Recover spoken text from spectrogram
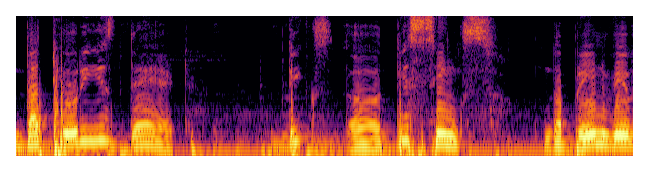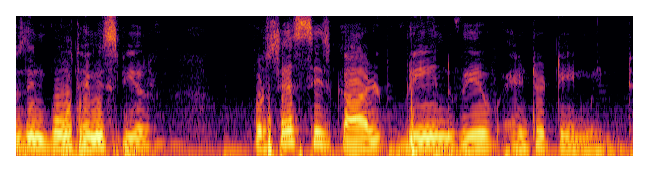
The theory is that this, uh, this syncs the brain waves in both hemispheres. Process is called brain wave entertainment.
